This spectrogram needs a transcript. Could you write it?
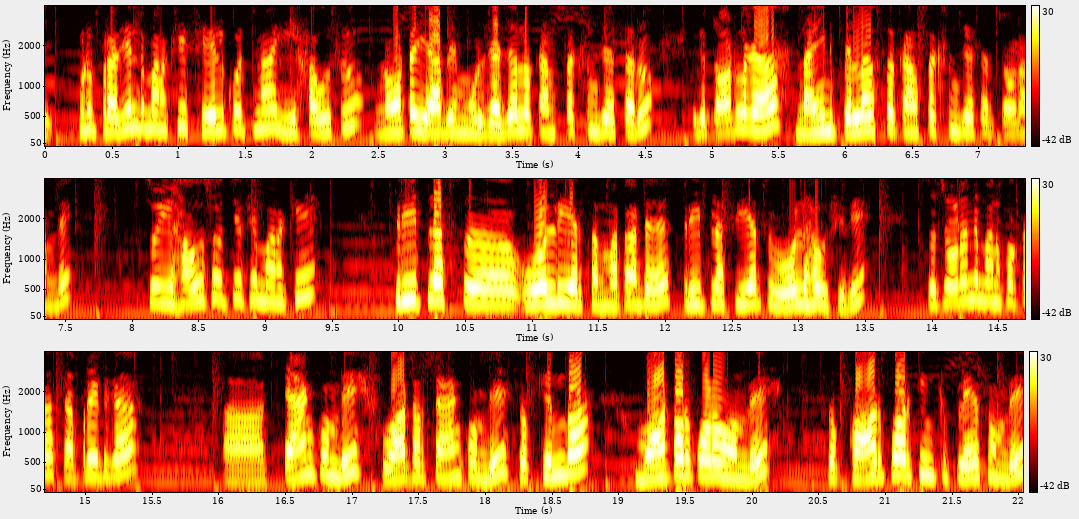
ఇప్పుడు ప్రజెంట్ మనకి సేల్కి వచ్చిన ఈ హౌస్ నూట యాభై మూడు గజాల్లో కన్స్ట్రక్షన్ చేశారు. ఇది టోటల్గా నైన్ పిల్లర్స్తో కన్స్ట్రక్షన్ చేశారు చూడండి. సో ఈ హౌస్ వచ్చేసి మనకి త్రీ ప్లస్ ఓల్డ్ ఇయర్స్ అనమాట అంటే three plus years old house ఇది. సో చూడండి మనకు ఒక సెపరేట్గా ట్యాంక్ ఉంది వాటర్ ట్యాంక్ ఉంది. సో కింద మోటార్ కూడా ఉంది. సో కార్ పార్కింగ్ ప్లేస్ ఉంది.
